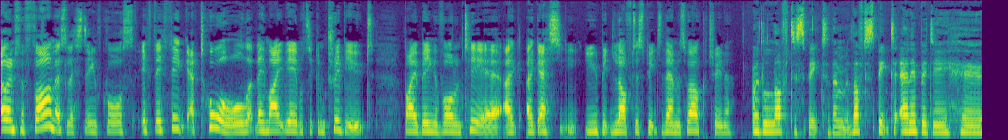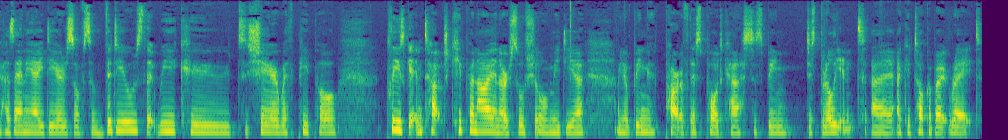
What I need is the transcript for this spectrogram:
Oh, and for farmers listening, of course, if they think at all that they might be able to contribute by being a volunteer, I, I guess you'd love to speak to them as well, Katrina. I would love to speak to them. I'd love to speak to anybody who has any ideas of some videos that we could share with people. Please get in touch. Keep an eye on our social media. You know, being part of this podcast has been just brilliant. Uh, I could talk about RET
